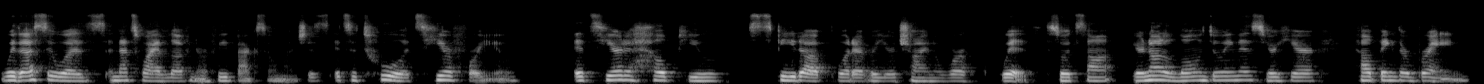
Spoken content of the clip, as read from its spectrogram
with us it was and that's why i love neurofeedback so much is it's a tool it's here for you it's here to help you speed up whatever you're trying to work with. So it's not you're not alone doing this you're here helping their brain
